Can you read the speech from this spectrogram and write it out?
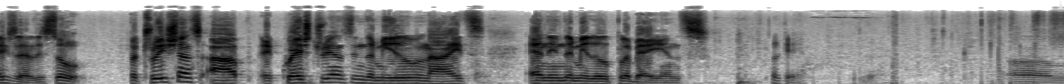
Exactly. So patricians up, equestrians in the middle, knights, and in the middle, plebeians. Okay. Um,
